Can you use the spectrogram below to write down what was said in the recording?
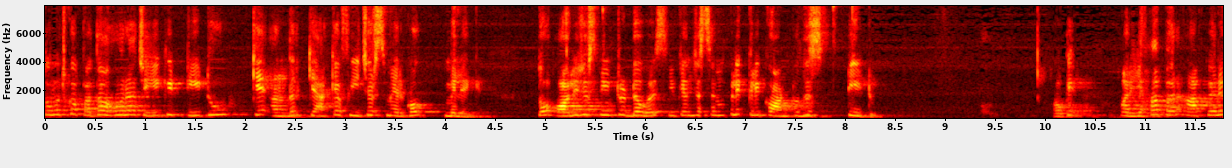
तो मुझको पता होना चाहिए कि T2 के अंदर क्या क्या फीचर्स मेरे को मिलेंगे। तो all you just need to do is you can just simply click on to this T2 okay और यहाँ पर आपको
